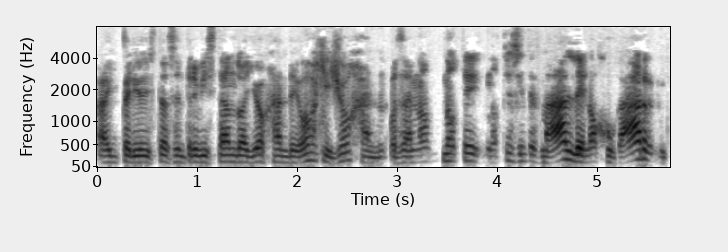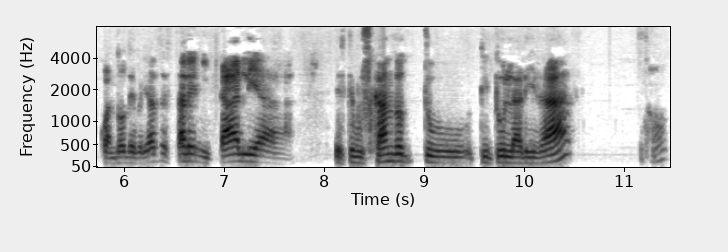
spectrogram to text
hay periodistas entrevistando a Johan de, oye, Johan, o sea, no, no, te, no te sientes mal de no jugar cuando deberías de estar en Italia este, buscando tu titularidad, ¿no?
